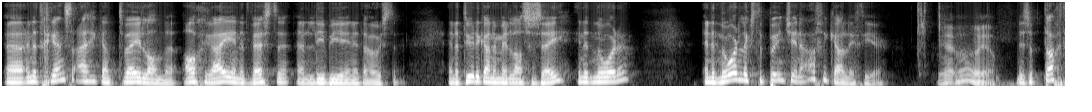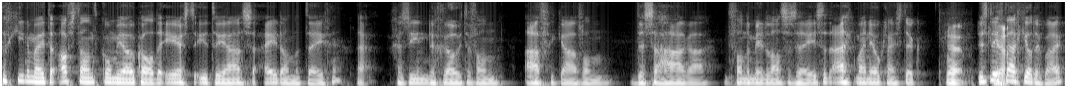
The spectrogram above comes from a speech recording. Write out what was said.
Eh, en het grenst eigenlijk aan twee landen. Algerije in het westen en Libië in het oosten. En natuurlijk aan de Middellandse Zee in het noorden. En het noordelijkste puntje in Afrika ligt hier. Oh ja. Dus op 80 kilometer afstand kom je ook al de eerste Italiaanse eilanden tegen. Nou, gezien de grootte van Afrika, van de Sahara, van de Middellandse Zee, is dat eigenlijk maar een heel klein stuk. Ja. Dus het ligt Ja. eigenlijk heel dichtbij.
